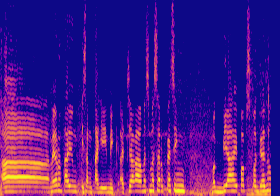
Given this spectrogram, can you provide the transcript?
ah meron tayong isang tahimik at saka mas masarap kasing magbiyahe paps pag ano.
